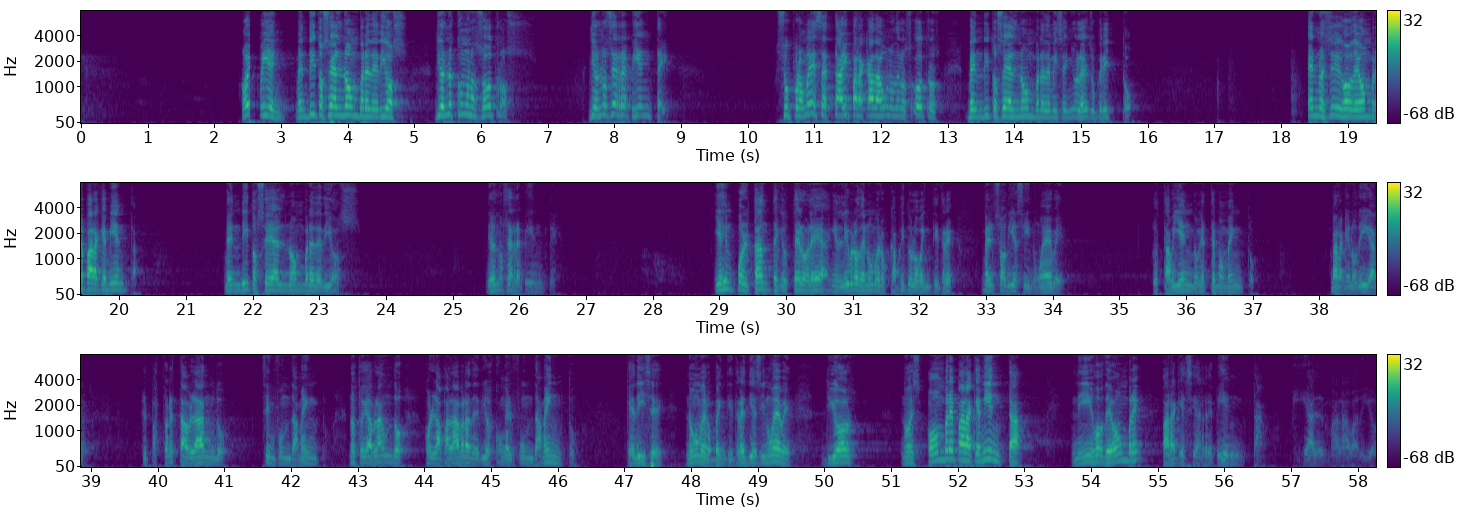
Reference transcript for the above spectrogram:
Oye bien, bendito sea el nombre de Dios. Dios no es como nosotros. Dios no se arrepiente. Su promesa está ahí para cada uno de nosotros. Bendito sea el nombre de mi Señor Jesucristo. Él no es hijo de hombre para que mienta. Bendito sea el nombre de Dios. Dios no se arrepiente. Y es importante que usted lo lea en el libro de Números, capítulo 23, verso 19. Lo está viendo en este momento. Para que no digan, el pastor está hablando sin fundamento. No estoy hablando con la palabra de Dios, con el fundamento que dice Números 23, 19. Dios no es hombre para que mienta, ni hijo de hombre para que se arrepienta. Mi alma alaba a Dios.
